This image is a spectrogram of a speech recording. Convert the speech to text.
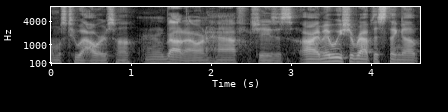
almost two hours huh mm, about an hour and a half. jesus all right maybe we should wrap this thing up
